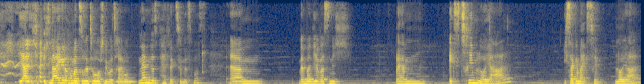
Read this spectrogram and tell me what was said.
ja, ich, ich neige doch immer zur rhetorischen Übertreibung. Nennen wir es Perfektionismus. Ähm, wenn bei dir was nicht ähm, extrem loyal ich sage immer extrem loyal.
